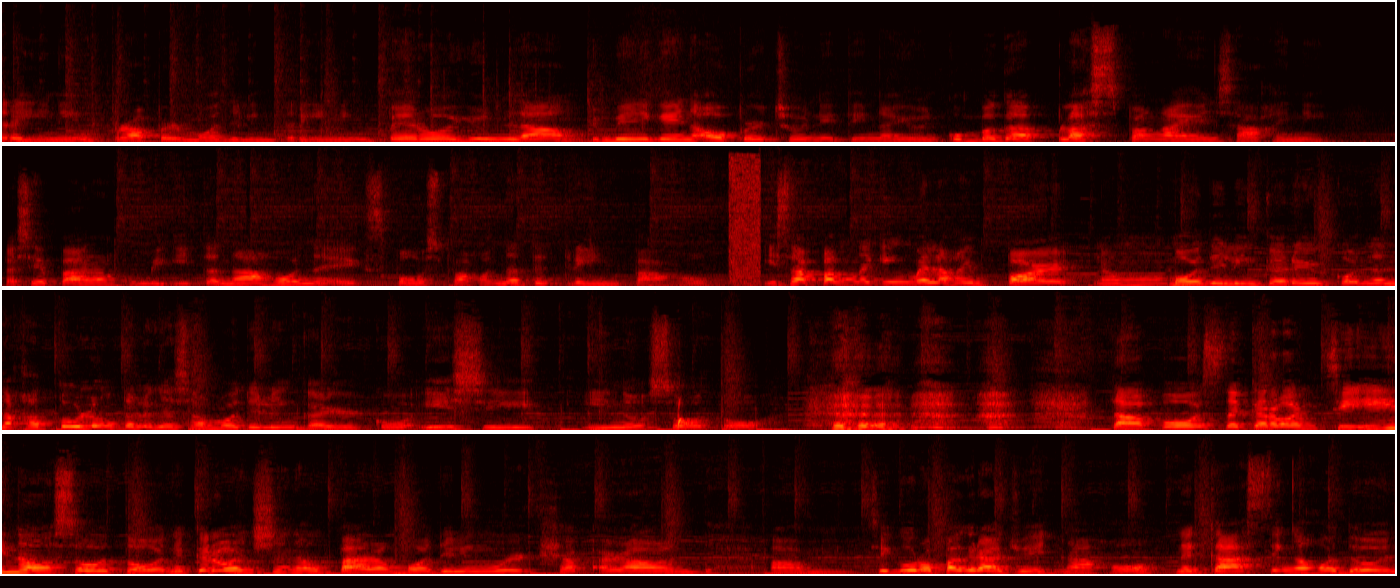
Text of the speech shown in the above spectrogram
training, proper modeling training, pero yun lang, yung binigay na opportunity na yun, kumbaga plus pa nga yun sa akin eh. Kasi parang kumikita na ako, na-expose pa ako, natitrain pa ako. Isa pang naging malaking part ng modeling career ko na nakatulong talaga sa modeling career ko is si Ino Soto. Tapos, nagkaroon si Ino Soto, nagkaroon siya ng parang modeling workshop around um, siguro pag-graduate na ako, nag-casting ako doon,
